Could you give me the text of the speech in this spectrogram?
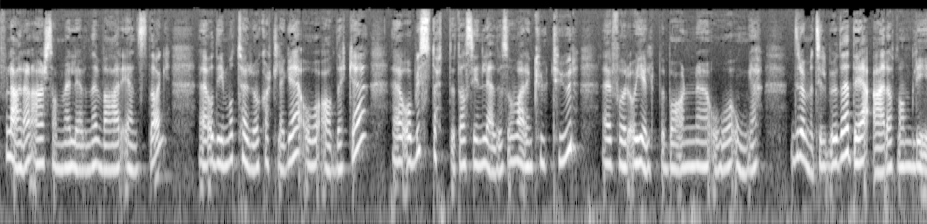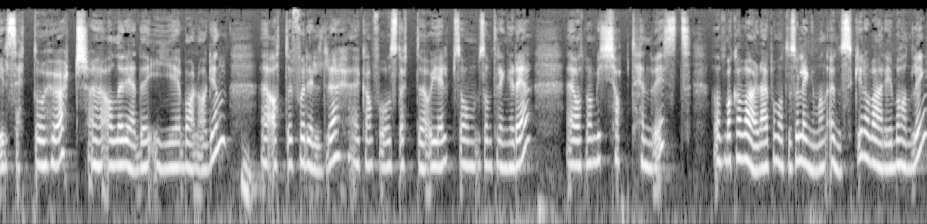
for læreren er sammen med elevene hver eneste dag. Eh, og de må tørre å kartlegge og avdekke, eh, og bli støttet av sin leder, som må være en kultur for å hjelpe barn og unge. Drømmetilbudet det er at man blir sett og hørt allerede i barnehagen. Mm. At foreldre kan få støtte og hjelp som, som trenger det. Og at man blir kjapt henvist. At man kan være der på en måte så lenge man ønsker å være i behandling.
